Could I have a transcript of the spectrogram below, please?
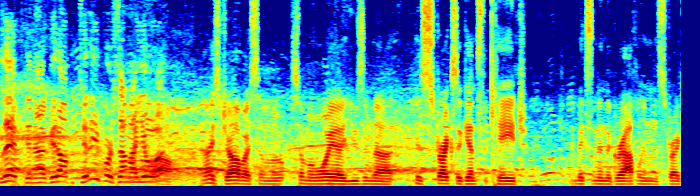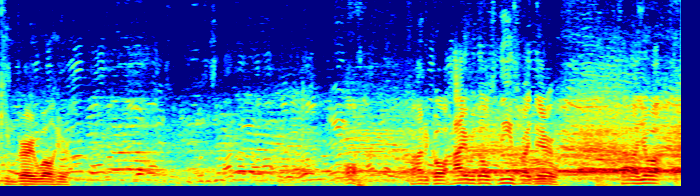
slipped, and a good opportunity for Samayoa. Wow. Nice job by Samo- Samamoya using uh, his strikes against the cage, mixing in the grappling and the striking very well here. Oh, trying to go high with those knees right there. Samayoa.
